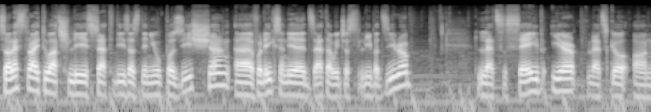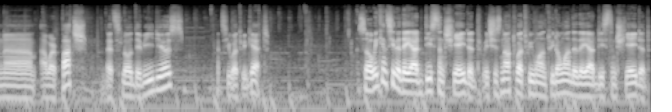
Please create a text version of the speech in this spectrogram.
So let's try to actually set this as the new position. Uh, for the x and the zeta, we just leave at 0. Let's save here. Let's go on uh, our patch. Let's load the videos. Let's see what we get. So we can see that they are distantiated, which is not what we want. We don't want that they are distantiated.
